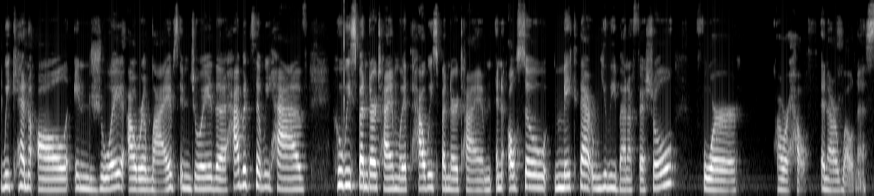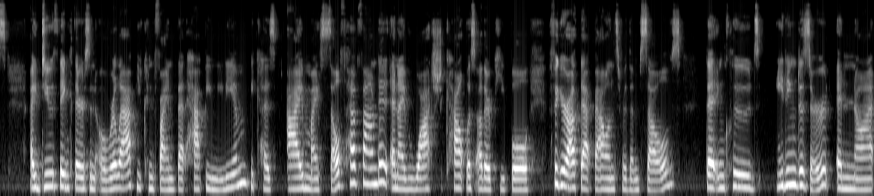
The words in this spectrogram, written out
we can all enjoy our lives, enjoy the habits that we have, who we spend our time with, how we spend our time, and also make that really beneficial for our health and our wellness. I do think there's an overlap. You can find that happy medium because I myself have found it and I've watched countless other people figure out that balance for themselves that includes eating dessert and not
